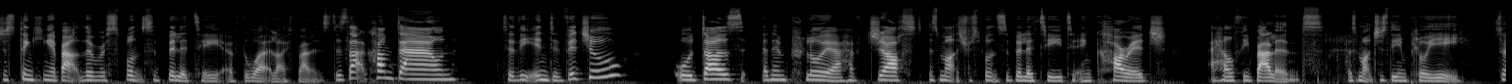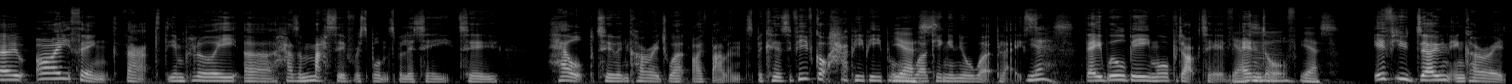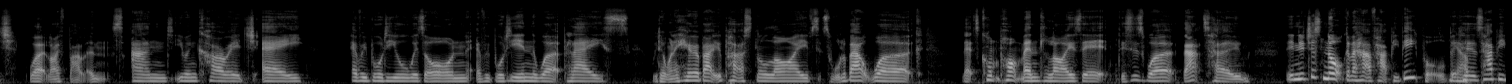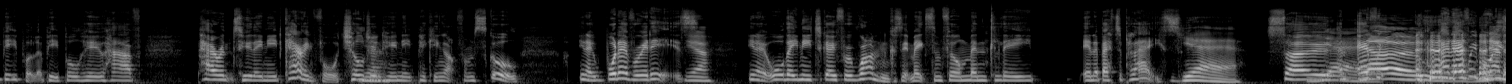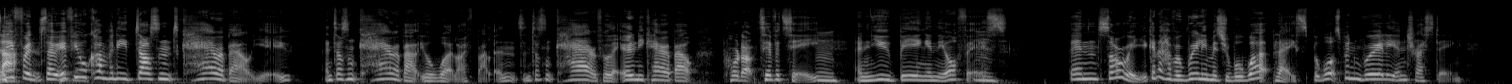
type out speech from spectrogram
just thinking about the responsibility of the work life balance, does that come down to the individual or does an employer have just as much responsibility to encourage a healthy balance as much as the employee? So I think that the employee uh, has a massive responsibility to help to encourage work-life balance because if you've got happy people Yes. working in your workplace, Yes. they will be more productive. Yes. End of. Yes. If you don't encourage work-life balance and you encourage a everybody always on, everybody in the workplace, we don't want to hear about your personal lives. It's all about work. Let's compartmentalize it. This is work, that's home. then you're just not going to have happy people because happy people are people who have parents who they need caring for, children Yeah. who need picking up from school, you know, whatever it is. Yeah. You know, or they need to go for a run because it makes them feel mentally in a better place. Yeah. So Yeah. and, every, No. and everybody's different. So if your company doesn't care about you and doesn't care about your work life balance and doesn't care if they only care about productivity Mm. and you being in the office, then sorry, you're going to have a really miserable workplace. But what's been really interesting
